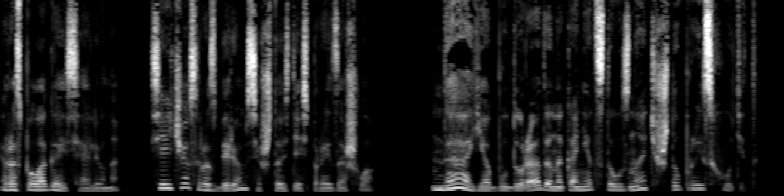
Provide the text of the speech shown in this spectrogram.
Располагайся, Алена. Сейчас разберемся, что здесь произошло. Да, я буду рада наконец-то узнать, что происходит.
